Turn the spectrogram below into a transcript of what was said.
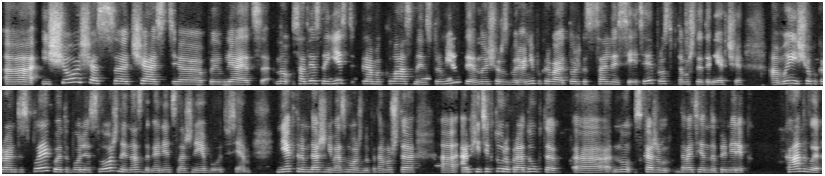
А, еще сейчас э, часть э, появляется, ну, соответственно, есть прямо классные инструменты, но еще раз говорю, они покрывают только социальные сети, просто потому что это легче, а мы еще покрываем дисплейку, это более сложно, и нас догонять сложнее будет всем. Некоторым даже невозможно, потому что а, архитектура продукта, а, ну, скажем, давайте я на примере канвы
